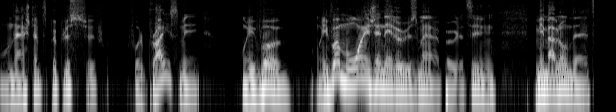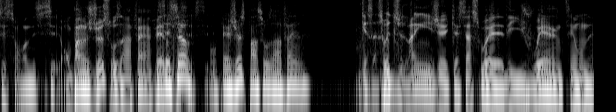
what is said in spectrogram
on a acheté un petit peu plus euh, full price, mais on y va, on y va moins généreusement un peu. Là, mais ma blonde, euh, on, on pense juste aux enfants, en fait. c'est ça on fait juste penser aux enfants là. que ça soit du linge, que ça soit des jouets, hein,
